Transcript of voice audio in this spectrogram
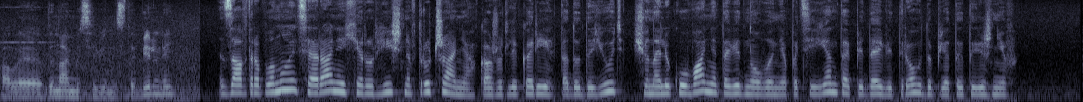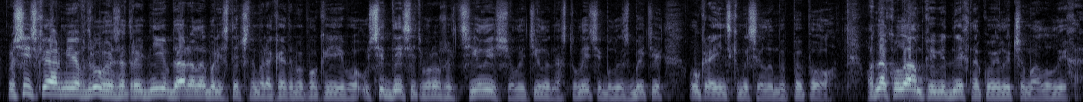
але в динаміці він стабільний. Завтра планується раннє хірургічне втручання, кажуть лікарі, та додають, що на лікування та відновлення пацієнта піде від трьох до п'яти тижнів. Російська армія вдруге за три дні вдарила балістичними ракетами по Києву. Усі 10 ворожих цілей, що летіли на столиці, були збиті українськими силами ППО. Однак уламки від них накоїли чимало лиха.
